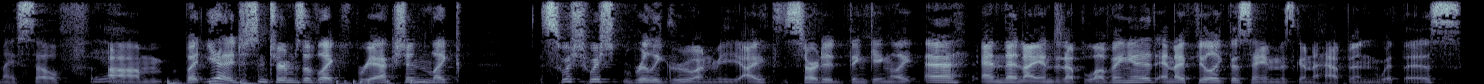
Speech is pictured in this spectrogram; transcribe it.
myself. Yeah. Um, but yeah, just in terms of like reaction, like Swish Swish really grew on me. I started thinking like, eh, and then I ended up loving it, and I feel like the same is going to happen with this.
